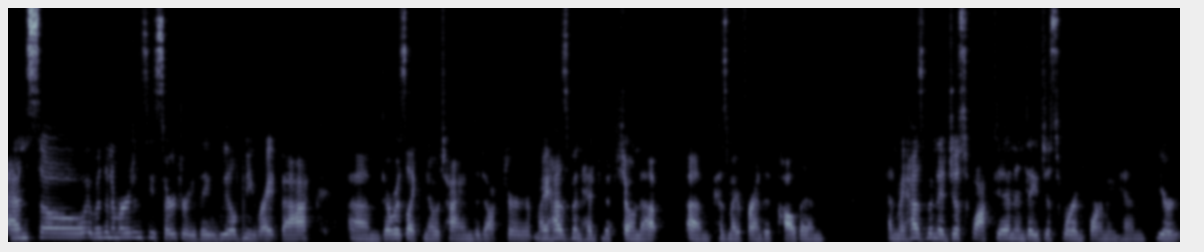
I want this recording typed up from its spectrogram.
And so it was an emergency surgery. They wheeled me right back. Um, there was like no time. The doctor my husband had just shown up because um, my friend had called him. And my husband had just walked in and they just were informing him your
